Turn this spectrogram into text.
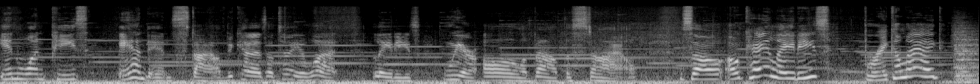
in one piece and in style because I'll tell you what, ladies, we are all about the style. So, okay, ladies, break a leg.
